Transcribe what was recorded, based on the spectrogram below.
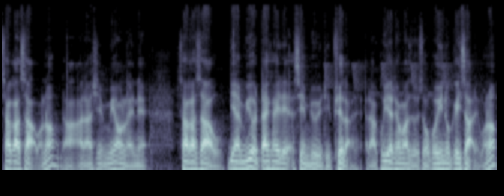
စကားစပေါ့နော်ဒါအာနာရှင်မင်းအောင်လိုင်းနဲ့စကားစကိုပြန်ပြီးတော့တိုက်ခိုက်တဲ့အဆင့်မျိုးတွေဖြစ်လာတယ်အဲ့ဒါခုရက်ထဲမှာဆိုဇော်ဘွင်းတို့ကိစ္စတွေပေါ့နော်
